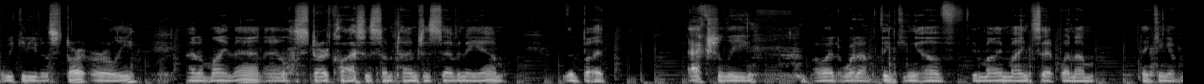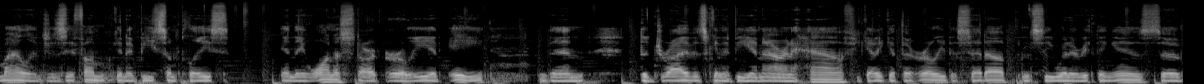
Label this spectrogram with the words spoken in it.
We could even start early. I don't mind that. I'll start classes sometimes at 7 a.m. But actually, what, what I'm thinking of in my mindset when I'm thinking of mileage is if I'm going to be someplace and they want to start early at 8, then the drive is going to be an hour and a half. You got to get there early to set up and see what everything is. So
